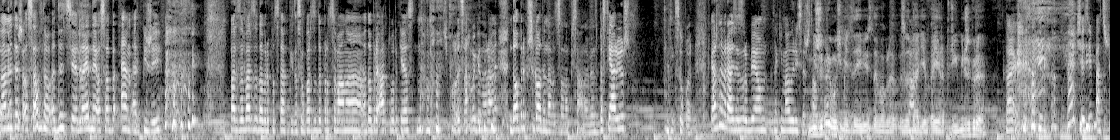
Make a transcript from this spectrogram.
mamy też osobną edycję dla jednej osoby MRPG. Bardzo, bardzo dobre podstawki, to są bardzo dopracowane, dobry artwork jest, no, polecamy generalnie. Dobre przygody nawet są napisane, więc bestiariusz super. W każdym razie zrobiłam taki mały research tam. Mistrz gry musi mieć zajebiste w ogóle zadanie w ARPG. Gry. Tak. Siedzi i patrzy.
